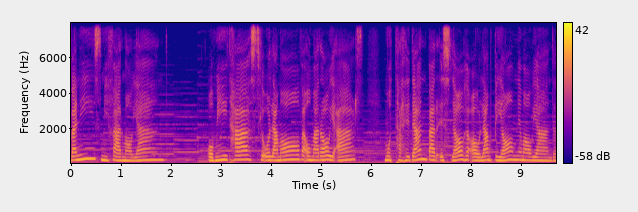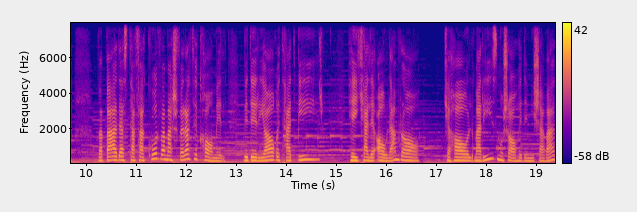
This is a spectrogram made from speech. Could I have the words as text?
و نیز میفرمایند امید هست که علما و عمرای ارز متحدن بر اصلاح عالم قیام نمایند و بعد از تفکر و مشورت کامل به دریاق تدبیر هیکل عالم را که حال مریض مشاهده می شود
